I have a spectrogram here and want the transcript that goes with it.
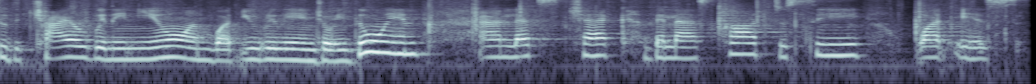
to the child within you and what you really enjoy doing. And let's check the last card to see what is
